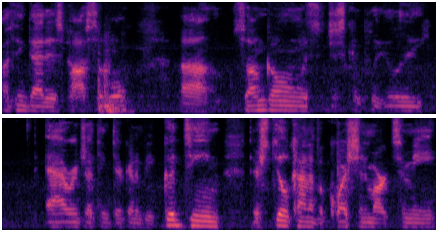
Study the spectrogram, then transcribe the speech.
I think that is possible. Um, so I'm going with just completely average. I think they're going to be a good team. They're still kind of a question mark to me.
